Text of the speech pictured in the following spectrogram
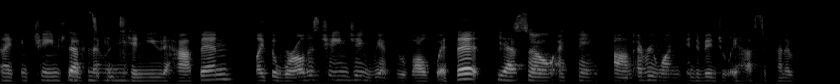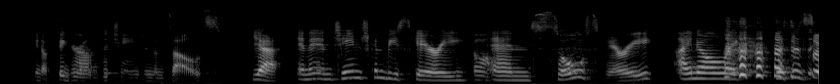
And i think change needs to continue to happen. Like the world is changing. We have to evolve with it. Yeah. So i think um, everyone individually has to kind of you know figure out the change in themselves Yeah. And and change can be scary. Ugh. And so scary I know, like this is so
